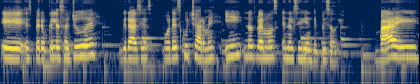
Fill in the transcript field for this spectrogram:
Eh, espero que les ayude. Gracias por escucharme y nos vemos en el siguiente episodio. Bye.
